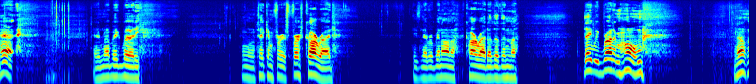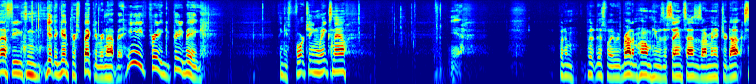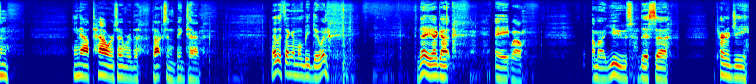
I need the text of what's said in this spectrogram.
Alright. There's my big buddy. I'm going to take him for his first car ride. He's never been on a car ride other than the day we brought him home. I don't know if you can get a good perspective or not, but he's pretty pretty big. I think he's 14 weeks now. Yeah. Put him put it this way, we brought him home. He was the same size as our miniature dachshund. He now towers over the dachshund big time. Another thing I'm going to be doing today, I got a, well, I'm going to use this uh, Turnigy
